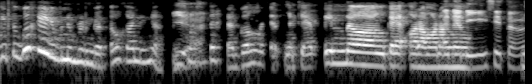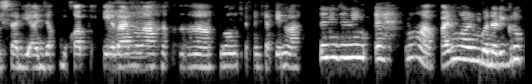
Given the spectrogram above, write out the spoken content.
Gitu. Gue kayak bener-bener nggak tahu kan ini apa Iya. terus deh dah gue ngechat ngechatin dong. Kayak orang-orang yang di situ. bisa diajak buka pikiran Hmm. lah. Heeh, gue ngechat ngechatin lah. Cening cening eh lu ngapain ngeluarin gue dari grup?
